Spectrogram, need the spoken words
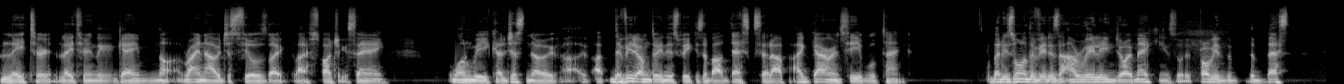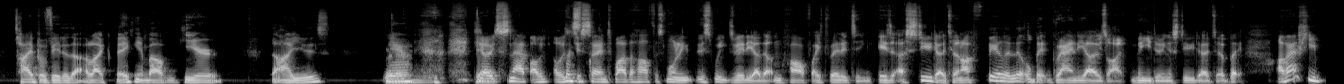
later later in the game. Not right now it just feels like like Patrick is saying one week i just know if, uh, uh, the video i'm doing this week is about desk setup. I guarantee it will tank. But it's one of the videos that i really enjoy making. So it's probably the, the best type of video that i like making about gear that i use yeah. you know, Snap, I was, I was just saying to my other half this morning, this week's video that I'm halfway through editing is a studio tour. And I feel a little bit grandiose, like me doing a studio tour. But I've actually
